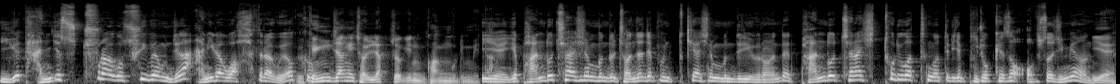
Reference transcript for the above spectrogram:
이게 단지 수출하고 수입의 문제가 아니라고 하더라고요. 그 굉장히 전략적인 광물입니다. 예, 이게 반도체 하시는 분들, 전자제품 특히 하시는 분들이 그러는데 반도체나 히토류 같은 것들이 이제 부족해서 없어지면 예.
